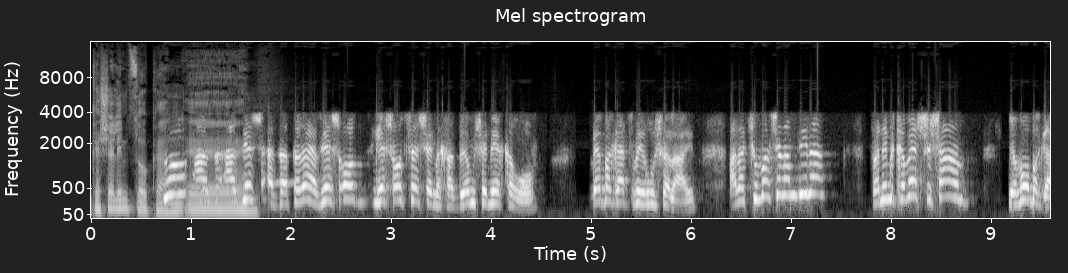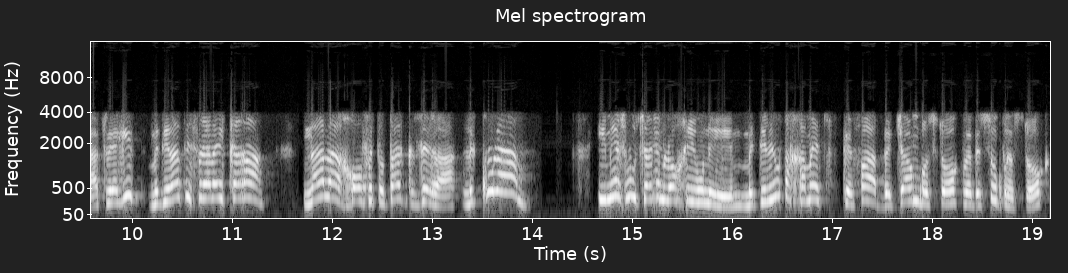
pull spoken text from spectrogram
קשה, למצוא כאן. לא, אה... אז, אתה יודע, אז יש עוד סשן אחד ביום שני הקרוב, בבג"ץ בירושלים, על התשובה של המדינה. ואני מקווה ששם יבוא בג"ץ ויגיד, מדינת ישראל היקרה, נא לאכוף את אותה גזרה לכולם. אם יש מוצרים לא חיוניים, מדיניות החמץ תקפה בג'מבו סטוק ובסופר סטוק,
